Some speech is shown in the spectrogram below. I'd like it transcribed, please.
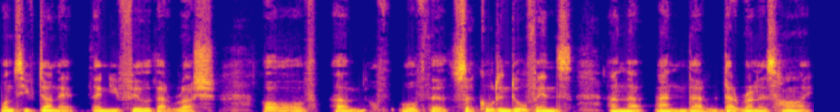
Once you've done it, then you feel that rush of um, of, of the so-called endorphins and that and that that runner's high.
